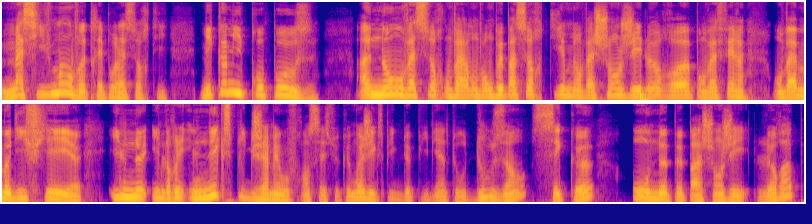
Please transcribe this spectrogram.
massivement voteraient pour la sortie. Mais comme ils proposent ah non, on on peut pas sortir, mais on va changer l'Europe, on va on va modifier. Euh, il ne, jamais aux Français ce que moi j'explique depuis bientôt 12 ans, c'est que on ne peut pas changer l'Europe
